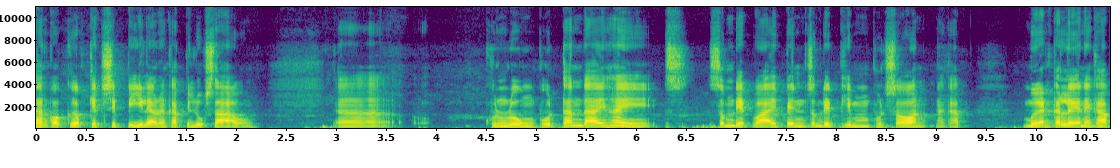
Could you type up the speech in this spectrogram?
ท่านก็เกือบเจ็ดสิบปีแล้วนะครับ เป็นลูกสาว คุณลุงพุทธท่านได้ให้สมเด็จไว้เป็นสมเด็จพิมพ์พุทธซ้อนนะครับ เหมือนกันเลยนะครับ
